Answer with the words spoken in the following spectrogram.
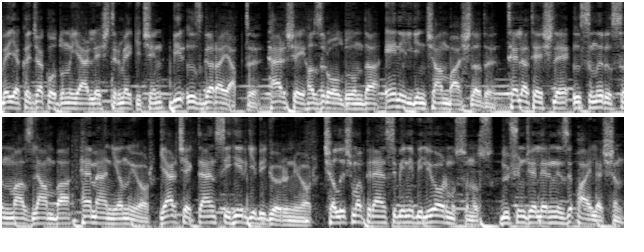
ve yakacak odunu yerleştirmek için bir ızgara yaptı. Her şey hazır olduğunda en ilginç an başladı. Tel ateşle ısınır ısınmaz lamba hemen yanıyor. Gerçekten sihir gibi görünüyor. Çalışma prensibini biliyor musunuz? Düşüncelerinizi paylaşın,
